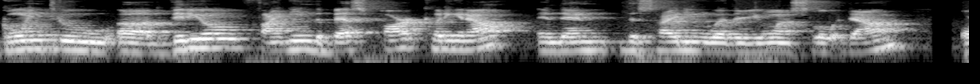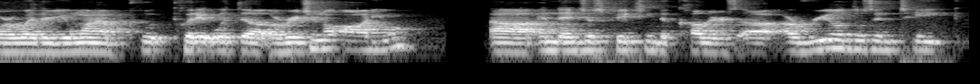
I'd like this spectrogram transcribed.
going through uh, the video, finding the best part, cutting it out, and then deciding whether you want to slow it down or whether you want to put, put it with the original audio, uh, and then just fixing the colors. Uh, a reel doesn't take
